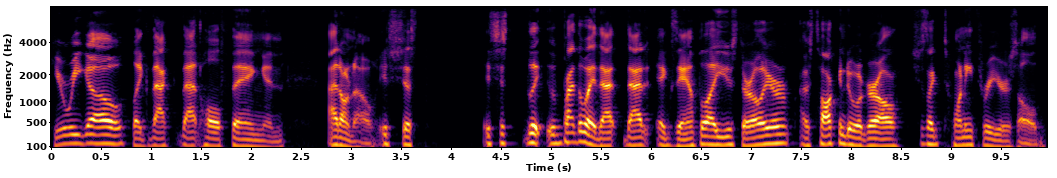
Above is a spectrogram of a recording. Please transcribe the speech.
Here we go. Like that that whole thing and I don't know. It's just it's just like by the way, that that example I used earlier, I was talking to a girl, she's like 23 years old.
